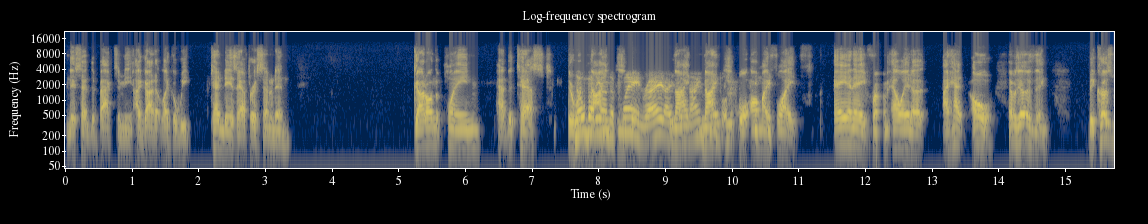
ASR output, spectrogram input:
And they sent it back to me. I got it like a week, 10 days after I sent it in. Got on the plane, had the test. There were Nobody on the people, plane, right? I, nine, nine, nine people. people on my flight, ANA from LA to, I had, oh, that was the other thing. Because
